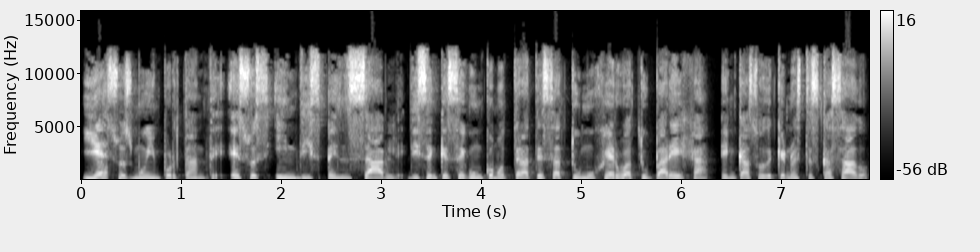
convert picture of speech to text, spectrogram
Y eso es muy importante, eso es indispensable. Dicen que según cómo trates a tu mujer o a tu pareja, en caso de que no estés casado,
